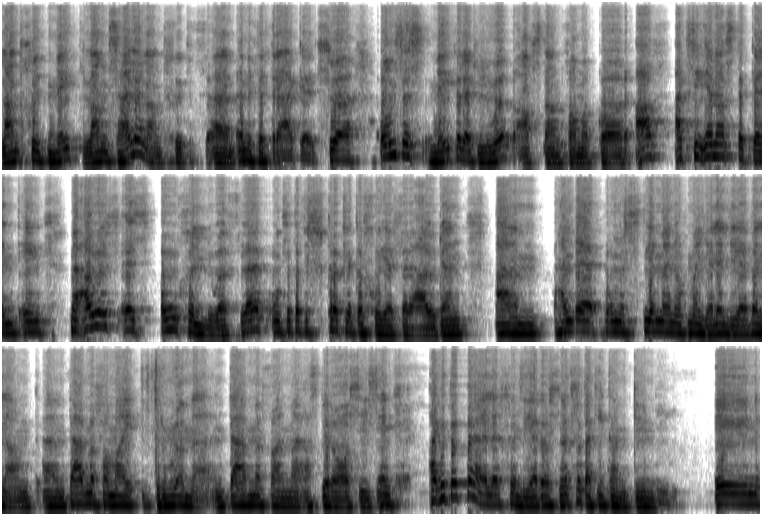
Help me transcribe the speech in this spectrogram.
landgoed net langs hulle landgoed um, ingetrek het. So, ons is letterlijk loopafstand van mekaar af. Ek sê enigste kind en my ouders is ongelooflik. Ons het een verskrikkelijke goeie verhouding. Um, hulle ondersteun my nog my hele leven lang in termen van my drome, in termen van my aspiraties. En ek het ook by hulle geleer, dat is niks wat ek hier kan doen nie. En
